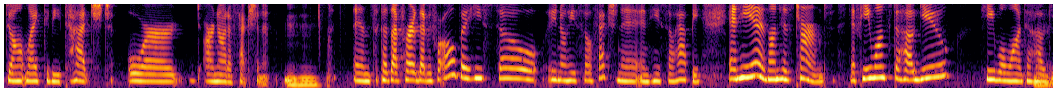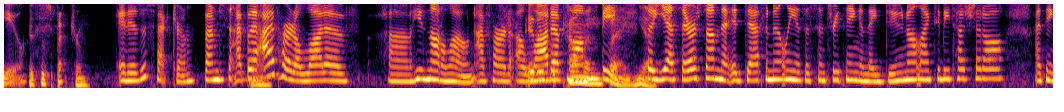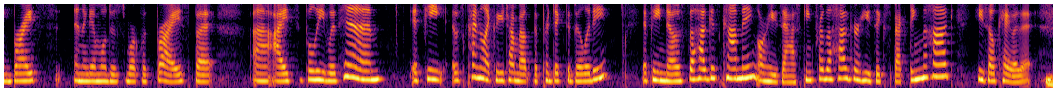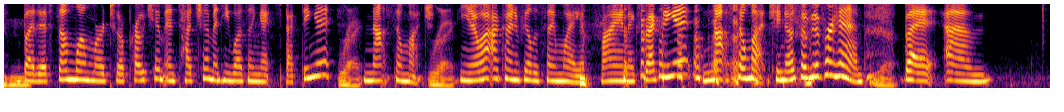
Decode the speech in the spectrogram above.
don't like to be touched or are not affectionate. Mm-hmm. And because I've heard that before, oh, but he's so, you know, he's so affectionate and he's so happy. And he is on his terms. If he wants to hug you, he will want to hug you It's a spectrum. it is a spectrum, but I'm just. But I've heard a lot of. Um, he's not alone. I've heard a It lot a of moms speak. thing, So yes. yes, there are some that it definitely is a sensory thing, and they do not like to be touched at all. I think Bryce, and again, we'll just work with Bryce, but uh, I th- believe with him, if he it was kind of like when you're talking about the predictability if he knows the hug is coming or he's asking for the hug or he's expecting the hug he's okay with it Mm-hmm. but if someone were to approach him and touch him and he wasn't expecting it Right. not so much Right. you know what i kind of feel the same way if i ain't expecting it not so much you know so good for him Yeah. but um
